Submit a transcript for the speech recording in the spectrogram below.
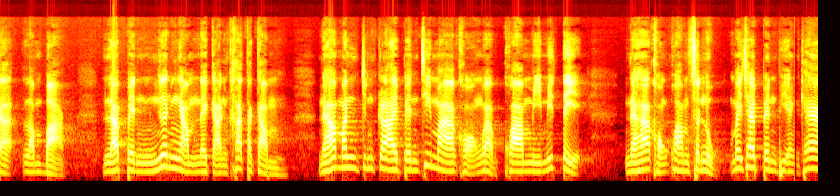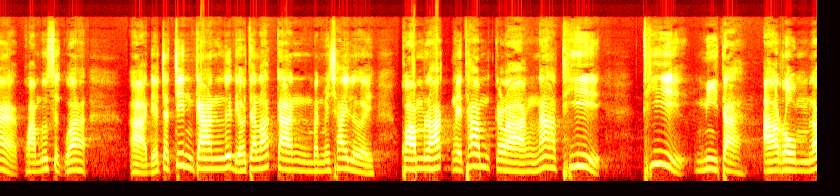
จะลำบาก และเป็นเงื่อนงำในการฆาตกรรมนะฮะมันจึงกลายเป็นที่มาของแบบความมีมิตินะฮะของความสนุกไม่ใช่เป็นเพียงแค่ความรู้สึกว่า อ่าเดี๋ยวจะจิ้นกันหรือเดี๋ยวจะรักกันมันไม่ใช่เลย ความรักในท่ามกลางหน้าที่ที่มีแต่อารมณ์และ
